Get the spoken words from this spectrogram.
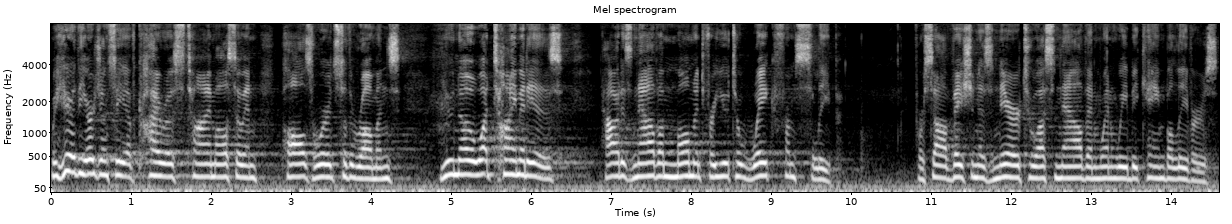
We hear the urgency of Kairos time also in Paul's words to the Romans. You know what time it is, how it is now the moment for you to wake from sleep. For salvation is nearer to us now than when we became believers.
